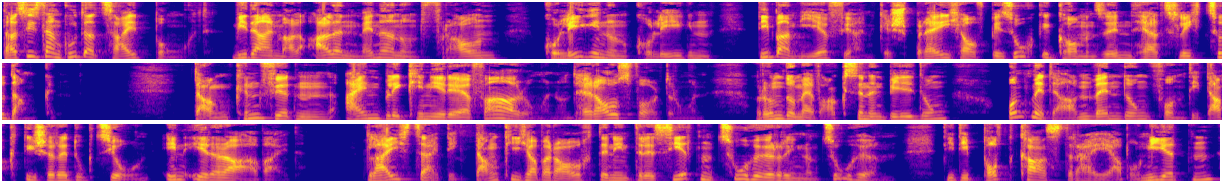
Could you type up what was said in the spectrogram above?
Das ist ein guter Zeitpunkt, wieder einmal allen Männern und Frauen, Kolleginnen und Kollegen, die bei mir für ein Gespräch auf Besuch gekommen sind, herzlich zu danken danken für den Einblick in ihre Erfahrungen und Herausforderungen rund um Erwachsenenbildung und mit der Anwendung von didaktischer Reduktion in ihrer Arbeit. Gleichzeitig danke ich aber auch den interessierten Zuhörerinnen und Zuhörern, die die Podcast-Reihe abonnierten,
